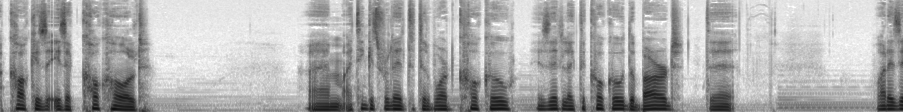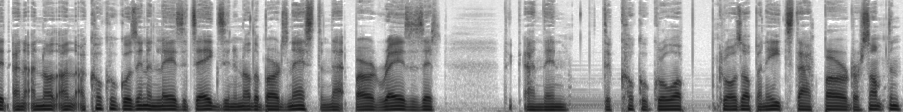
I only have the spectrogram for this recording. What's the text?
A cuck is is a cuckold um, I think it's related to the word cuckoo. Is it like the cuckoo, the bird, the what is it? And another a cuckoo goes in and lays its eggs in another bird's nest, and that bird raises it, and then the cuckoo grow up, grows up and eats that bird or something.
